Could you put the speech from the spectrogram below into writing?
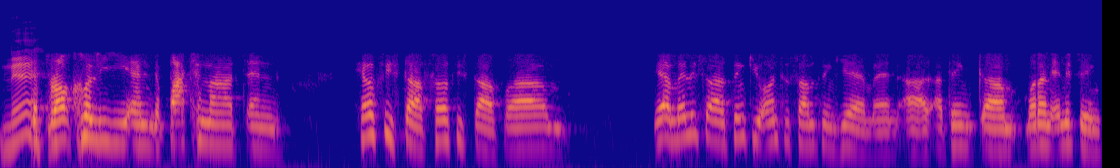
Nah. The broccoli and the butternut and healthy stuff, healthy stuff. Um, yeah, Milisa, I think you're onto something here, man. Uh, I think um, more than anything,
